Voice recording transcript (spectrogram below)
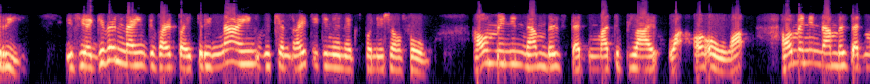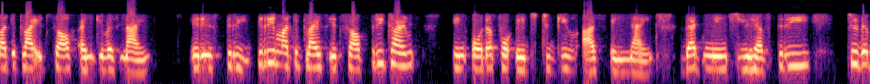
three. If you are given nine divided by three, nine, we can write it in an exponential form. How many numbers that multiply? Oh, oh? How many numbers that multiply itself and give us nine? It is three. Three multiplies itself three times in order for it to give us a nine. That means you have three to the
